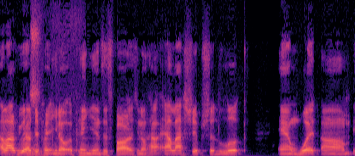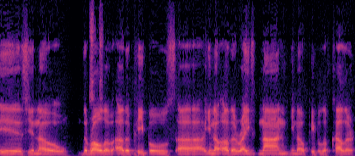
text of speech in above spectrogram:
a lot of people have different, you know, opinions as far as you know how allyship should look, and what um, is, you know, the role of other people's, uh, you know, other race, non, you know, people of color,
